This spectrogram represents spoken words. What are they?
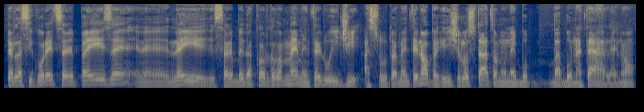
per la sicurezza del paese, eh, lei sarebbe d'accordo con me, mentre Luigi assolutamente no, perché dice lo Stato non è bo- Babbo Natale, no?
